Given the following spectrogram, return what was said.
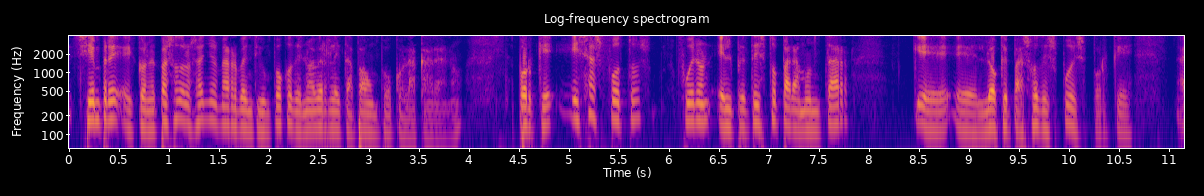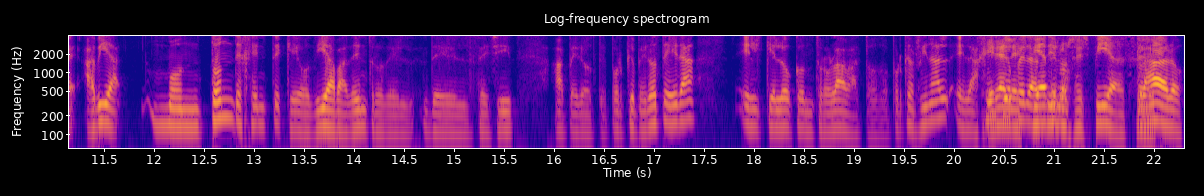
siempre, eh, con el paso de los años, me arrepentí un poco de no haberle tapado un poco la cara, ¿no? Porque esas fotos fueron el pretexto para montar que, eh, lo que pasó después, porque eh, había un montón de gente que odiaba dentro del, del CECID a Perote, porque Perote era el que lo controlaba todo, porque al final el agente era el espía de los espías. Eh. Claro,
